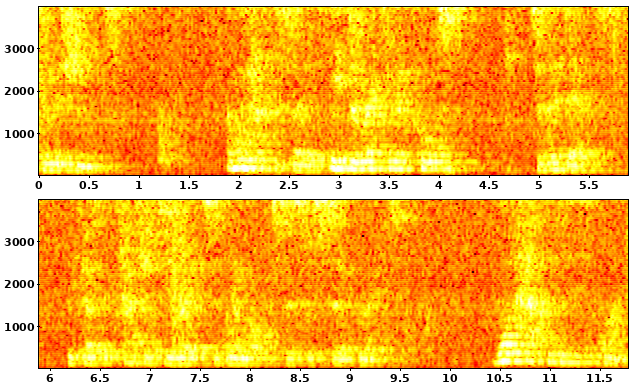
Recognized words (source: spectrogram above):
commissions. And we have to say it, indirectly, of course, to their deaths, because the casualty rates of young officers was so great. What happened in his mind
